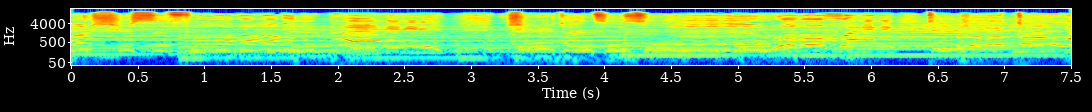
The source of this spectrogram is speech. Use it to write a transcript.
我是似奉陪，纸短字字无悔，等一段来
